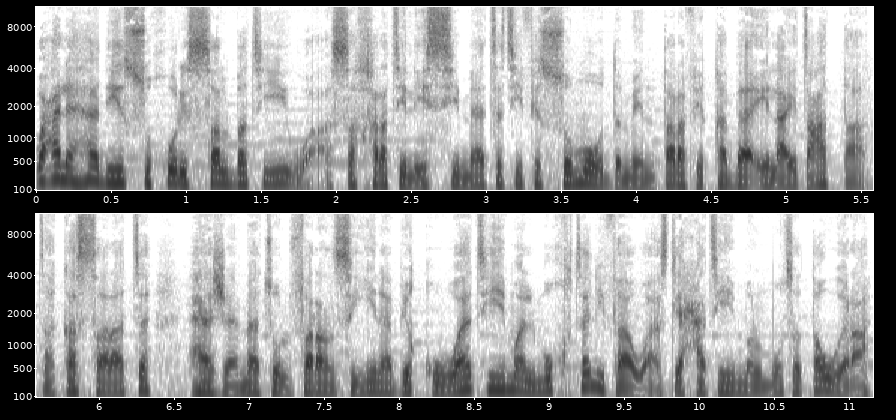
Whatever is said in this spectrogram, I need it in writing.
وعلى هذه الصخور الصلبة وصخرة الاستماتة في الصمود من طرف قبائل أيتعطا تكسرت هجمات الفرنسيين بقواتهم المختلفة وأسلحتهم المتطورة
